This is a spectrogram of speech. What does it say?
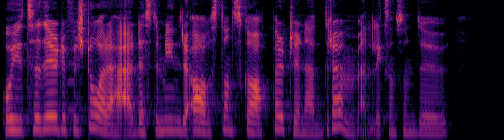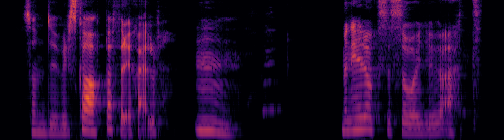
Och ju tidigare du förstår det här desto mindre avstånd skapar du till den här drömmen liksom som du, som du vill skapa för dig själv. Mm. Men är det också så ju att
